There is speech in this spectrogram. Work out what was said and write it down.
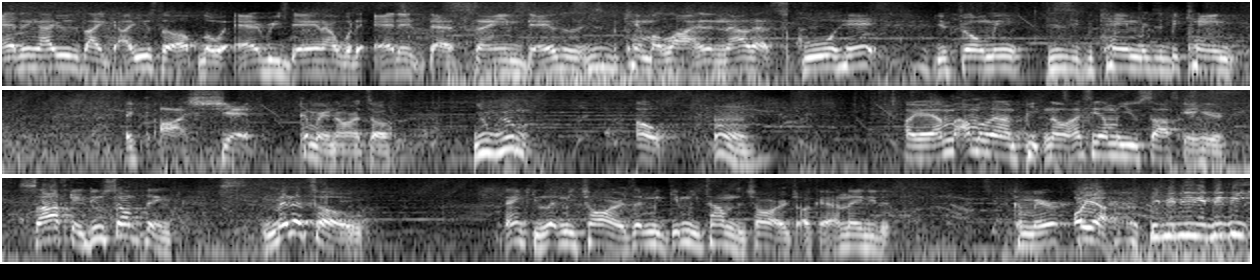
editing. I use, like, I used to upload every day and I would edit that same day. It just, it just became a lot. And now that school hit, you feel me? It just became, it just became, like, oh shit. Come here, Naruto. You, you, oh, mm. Oh yeah, I'm, I'm gonna let him. No, I see. I'm gonna use Sasuke here. Sasuke, do something. Minato. Thank you. Let me charge. Let me give me time to charge. Okay, I know you need it. Come here. Oh yeah. Beep beep beep beep beep.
